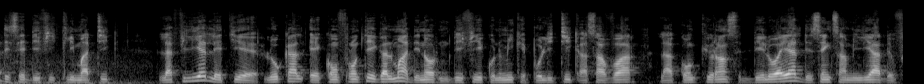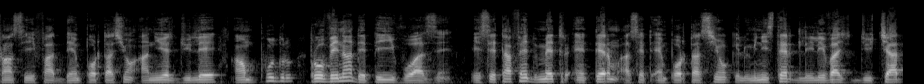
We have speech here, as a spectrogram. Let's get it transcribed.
de ces défis climatiques, la filière laitière locale est confrontée également à d'énormes défis économiques et politiques, à savoir la concurrence déloyale de 500 milliards de francs CFA d'importation annuelle du lait en poudre provenant des pays voisins. Et c'est afin de mettre un terme à cette importation que le ministère de l'élevage du Tchad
